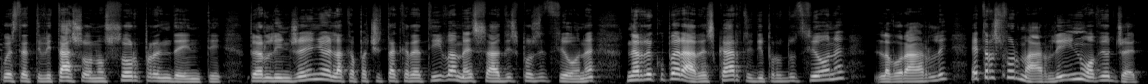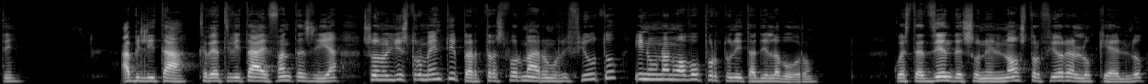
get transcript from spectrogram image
Queste attività sono sorprendenti per l'ingegno e la capacità creativa messa a disposizione nel recuperare scarti di produzione, lavorarli e trasformarli in nuovi oggetti. Abilità, creatività e fantasia sono gli strumenti per trasformare un rifiuto in una nuova opportunità di lavoro. Queste aziende sono il nostro fiore all'occhiello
